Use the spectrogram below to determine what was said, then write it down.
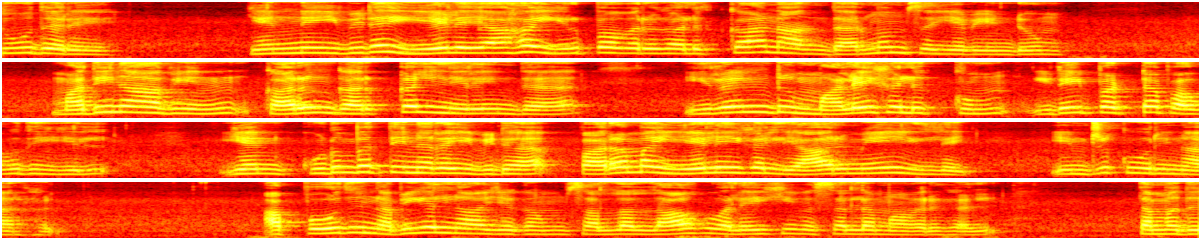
தூதரே என்னை விட ஏழையாக இருப்பவர்களுக்கா நான் தர்மம் செய்ய வேண்டும்? மதினாவின் கருங்கற்கள் நிறைந்த இரண்டு மலைகளுக்கும் இடைப்பட்ட பகுதியில் என் குடும்பத்தினரை விட பரம ஏழைகள் யாருமே இல்லை என்று கூறினார்கள். அப்போது நபிகள் நாயகம் சல்லல்லாஹு அலைஹி வசல்லம் அவர்கள் தமது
